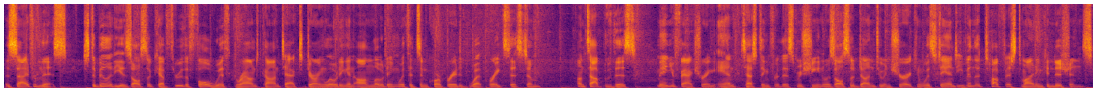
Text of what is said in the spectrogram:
Aside from this, stability is also kept through the full width ground contact during loading and unloading with its incorporated wet brake system. On top of this, manufacturing and testing for this machine was also done to ensure it can withstand even the toughest mining conditions,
